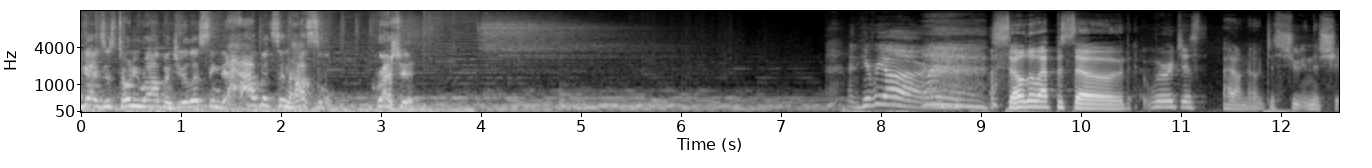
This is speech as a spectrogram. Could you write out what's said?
Hi, guys, it's Tony Robbins. You're listening to Habits and Hustle. Crush it. And here we are. Solo episode. We're just, I don't know, just shooting the shit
